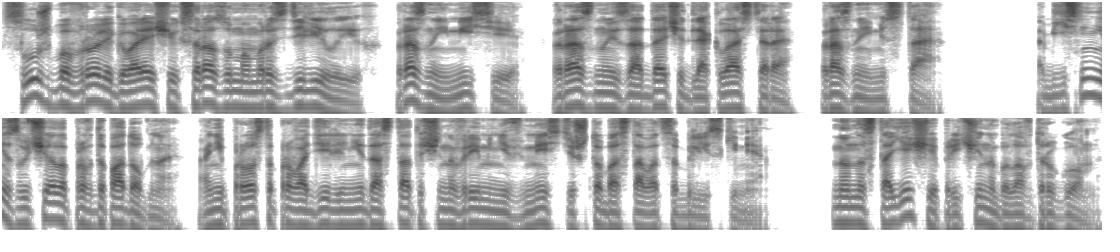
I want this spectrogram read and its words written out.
Служба в роли говорящих с разумом разделила их. Разные миссии, разные задачи для кластера, разные места. Объяснение звучало правдоподобно. Они просто проводили недостаточно времени вместе, чтобы оставаться близкими. Но настоящая причина была в другом.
